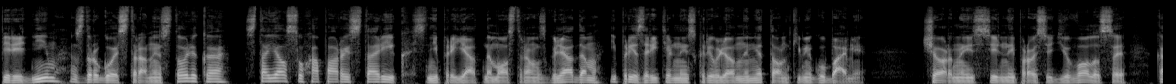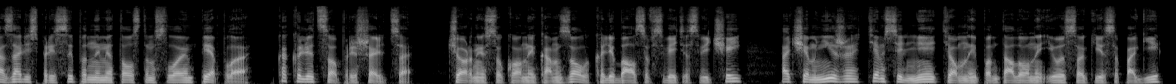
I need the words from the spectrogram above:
Перед ним, с другой стороны столика, стоял сухопарый старик с неприятным острым взглядом и презрительно искривленными тонкими губами. Черные с сильной проседью волосы казались присыпанными толстым слоем пепла, как и лицо пришельца — Черный суконный камзол колебался в свете свечей, а чем ниже, тем сильнее темные панталоны и высокие сапоги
